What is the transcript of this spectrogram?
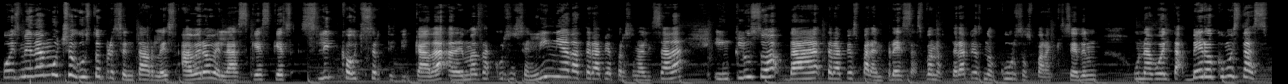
Pues me da mucho gusto presentarles a Vero Velázquez, que es Sleep Coach certificada, además da cursos en línea, da terapia personalizada, incluso da terapias para empresas. Bueno, terapias no cursos para que se den una vuelta. Vero, ¿cómo estás?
